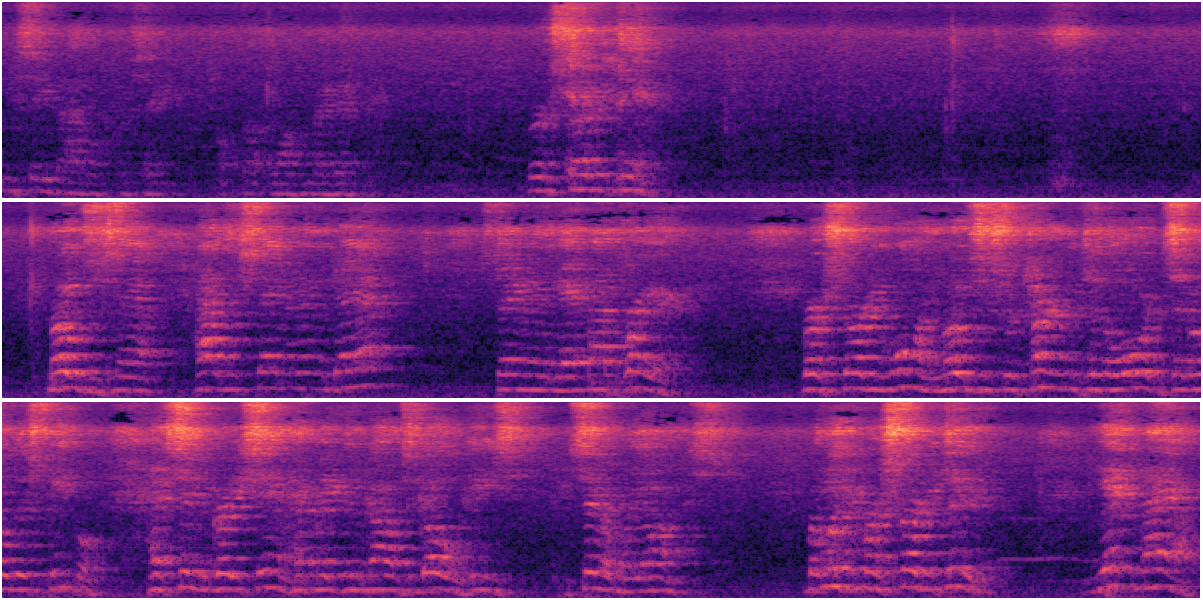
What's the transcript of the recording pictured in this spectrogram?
You see Bible for a second. I'll start walking back up. Verse 32. Moses now, how's he standing in the gap? Standing in the gap by prayer. Verse 31, Moses returned to the Lord and said, Oh, this people have sinned a great sin, have made them gods of gold. He's considerably honest. But look at verse 32. Yet now,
